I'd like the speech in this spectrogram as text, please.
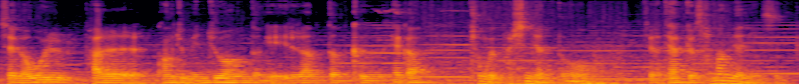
제가 5.18 광주 민주화운동에 일어났던 그 해가 1980년도 제가 대학교 3학년이었으니까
